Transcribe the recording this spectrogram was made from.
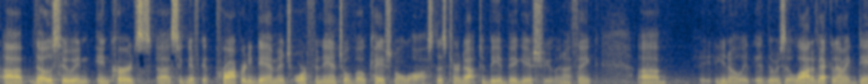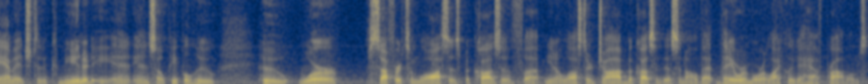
Uh, those who in, incurred uh, significant property damage or financial vocational loss. This turned out to be a big issue, and I think uh, you know it, it, there was a lot of economic damage to the community, and, and so people who who were suffered some losses because of uh, you know lost their job because of this and all that, they were more likely to have problems.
